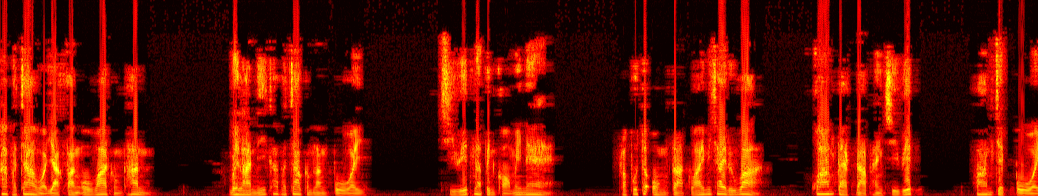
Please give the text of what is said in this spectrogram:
ข้าพเจ้าอะอยากฟังโอวาทของท่าน เวลานี้ข้าพเจ้ากำลังป่วย ชีวิตน่ะเป็นของไม่แน่ พระพุทธองค์ตรัสไว้ไม่ใช่หรือว่า ความแตกดับแห่งชีวิต ความเจ็บป่วย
